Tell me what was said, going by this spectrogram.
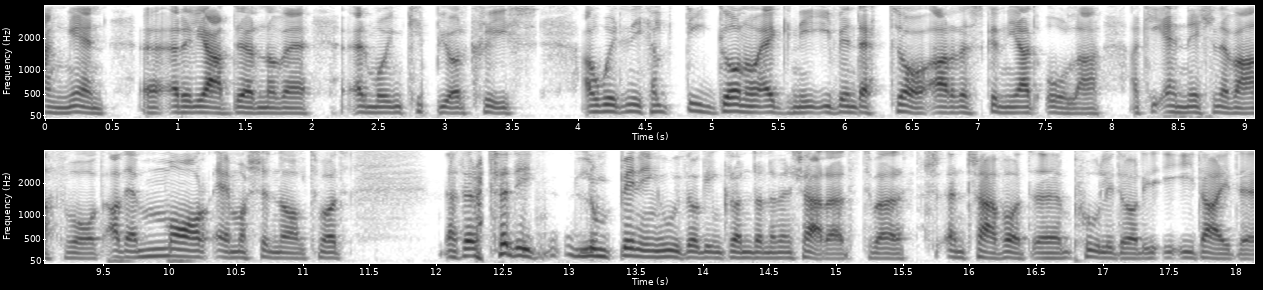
angen uh, yr eiliadau arno fe er mwyn cipio'r Cris, a wedyn ni cael digon o egni i fynd eto ar yr ysgyniad ola ac i ennill yn y fath fodd, a dde mor emosiynol, ti'n bod, Nath e yr tynnu lwmpyn i'n ngwddog i'n gryndo na fe'n siarad, ba, yn trafod um, pŵl i dod i, i, i dau de.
